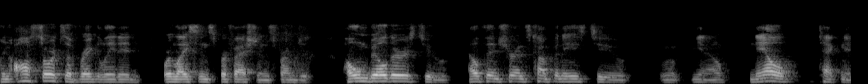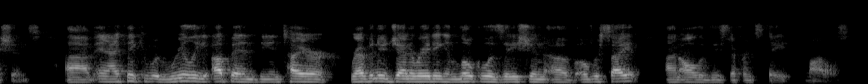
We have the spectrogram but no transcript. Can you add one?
and all sorts of regulated or licensed professions, from just home builders to health insurance companies to you know nail technicians. Um, and I think it would really upend the entire revenue generating and localization of oversight on all of these different state models.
